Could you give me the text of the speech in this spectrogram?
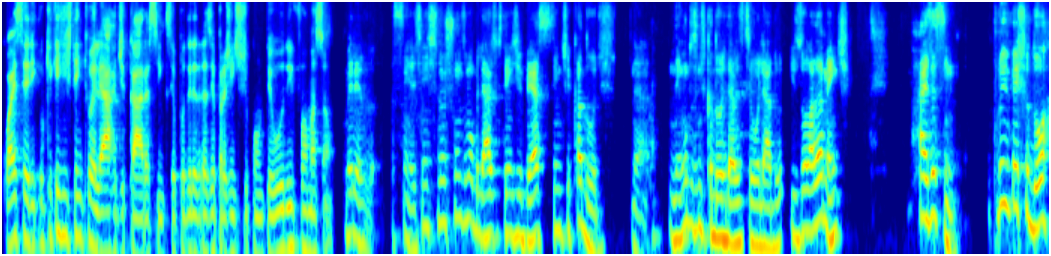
Quais seria, o que, que a gente tem que olhar de cara, assim, que você poderia trazer para a gente de conteúdo e informação? Beleza. Assim, a gente nos fundos imobiliários tem diversos indicadores. Né? Nenhum dos indicadores deve ser olhado isoladamente. Mas, assim, para o investidor,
